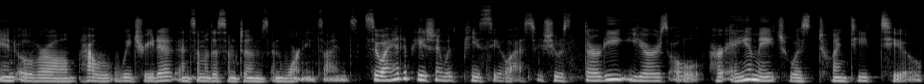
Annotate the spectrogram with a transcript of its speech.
and overall how we treat it and some of the symptoms and warning signs. So, I had a patient with PCOS. She was 30 years old. Her AMH AMH was 22.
